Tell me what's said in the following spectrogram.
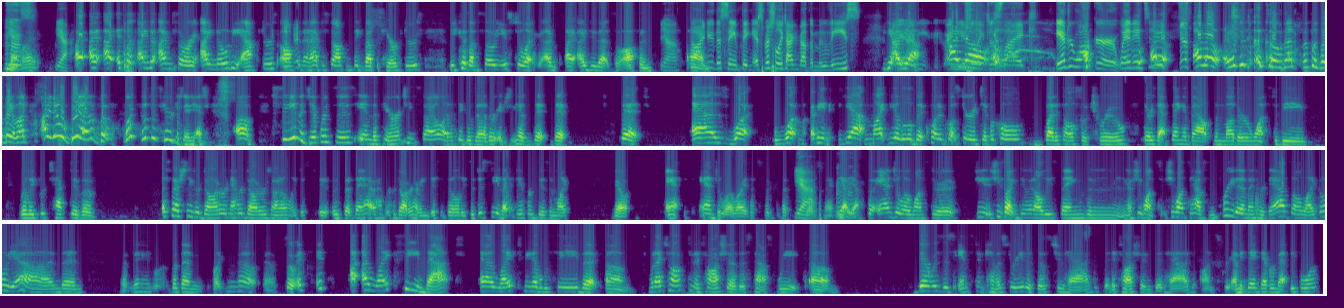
Yes. Right. Yeah. I, I, I it's like I know I'm sorry. I know the actors often, and I have to stop and think about the characters because I'm so used to like I I, I do that so often. Yeah. No, I Um, do the same thing, especially talking about the movies. Yeah, I, yeah. I'm, I'm I usually know. just like Andrew Walker went into. I know. I know. And it's just so that's that's like what they like. I know Viv, but what what's his character's name? Yes. Um, seeing the differences in the parenting style, I think was another interesting. You know that that that as what what I mean, yeah, it might be a little bit quote unquote stereotypical, but it's also true. There's that thing about the mother wants to be really protective of especially her daughter. Now her daughter's not only just it, but they have her daughter having a disability. So just seeing that differences in like, you know, Angela, right? That's the that's Yeah. girl's name. Yeah, Mhm. yeah. So Angela wants to she she's like doing all these things and you know she wants she wants to have some freedom and her dad's all like, Oh yeah, and then but then but then it's like no. no. So it's it's I, I like seeing that and I liked being able to see that um when I talked to Natasha this past week, um, there was this instant chemistry that those two had, that Natasha and Viv had on screen. I mean, they'd never met before.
